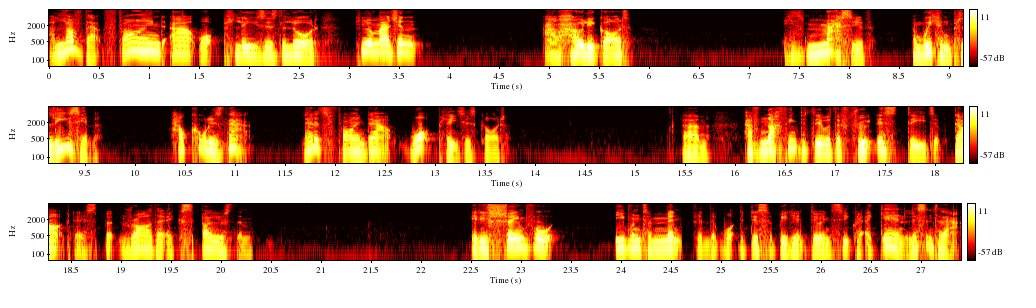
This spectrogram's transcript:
I love that. Find out what pleases the Lord. Can you imagine our holy God? He's massive, and we can please him. How cool is that? Let us find out what pleases God. Um, have nothing to do with the fruitless deeds of darkness, but rather expose them. It is shameful even to mention that what the disobedient do in secret. Again, listen to that.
